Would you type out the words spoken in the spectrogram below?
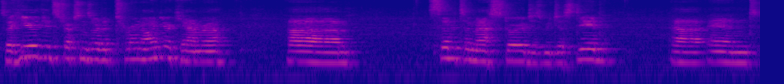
So here the instructions are to turn on your camera, um, set it to mass storage as we just did, uh, and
